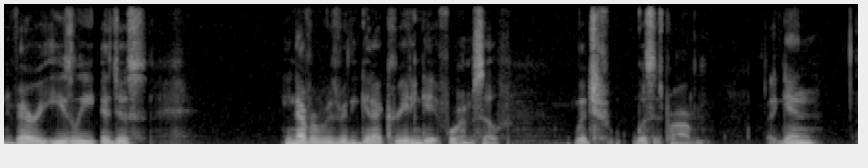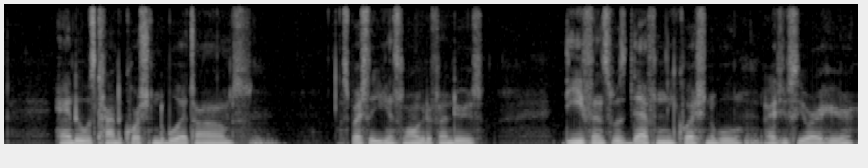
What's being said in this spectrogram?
very easily. It just he never was really good at creating it for himself, which was his problem. Again, handle was kind of questionable at times, especially against longer defenders. Defense was definitely questionable, as you see right here.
